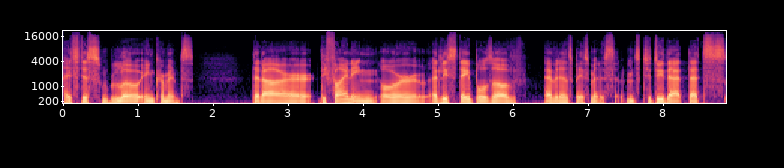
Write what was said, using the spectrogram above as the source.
It's this low increments that are defining or at least staples of evidence-based medicine. And to do that, that's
